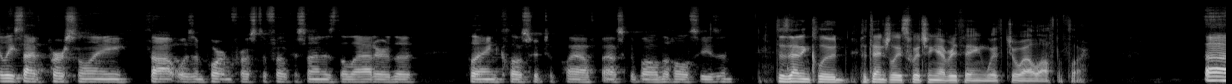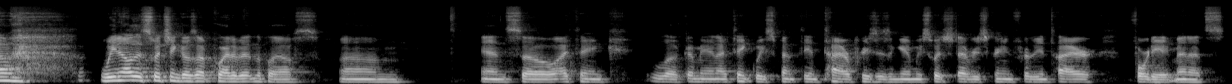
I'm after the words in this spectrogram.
at least I've personally thought was important for us to focus on is the latter, the playing closer to playoff basketball the whole season. Does that include potentially switching everything with Joel off the floor? Um, we know that switching goes up quite a bit in the playoffs. Um, and so I think, look, I mean, I think we spent the entire preseason game, we switched every screen for the entire 48 minutes.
